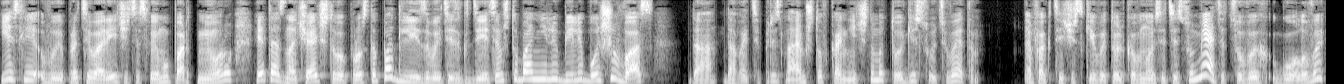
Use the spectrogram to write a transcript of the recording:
если вы противоречите своему партнеру, это означает, что вы просто подлизываетесь к детям, чтобы они любили больше вас. Да, давайте признаем, что в конечном итоге суть в этом. Фактически вы только вносите сумятицу в их головы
